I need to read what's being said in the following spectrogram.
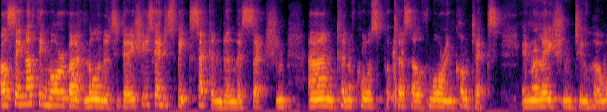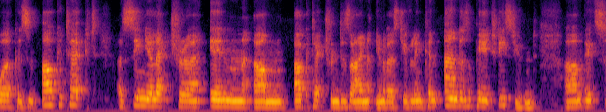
I'll say nothing more about Lorna today. She's going to speak second in this section and can, of course, put herself more in context in relation to her work as an architect, a senior lecturer in um, architecture and design at the University of Lincoln, and as a PhD student. Um, it's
